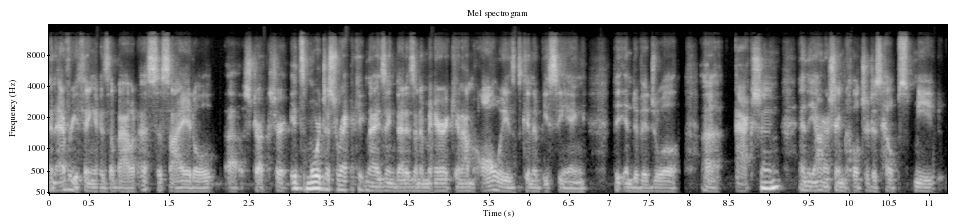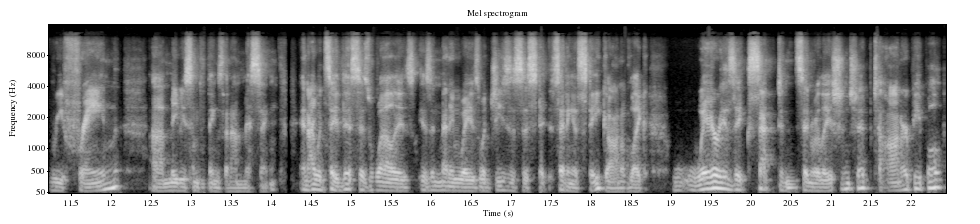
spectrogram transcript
and everything is about a societal uh, structure. It's more just recognizing that as an american i'm always going to be seeing the individual uh, action and the honor shame culture just helps me reframe uh, maybe some things that i'm missing. And i would say this as well is is in many ways what jesus is st- setting a stake on of like where is acceptance in relationship to honor people?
